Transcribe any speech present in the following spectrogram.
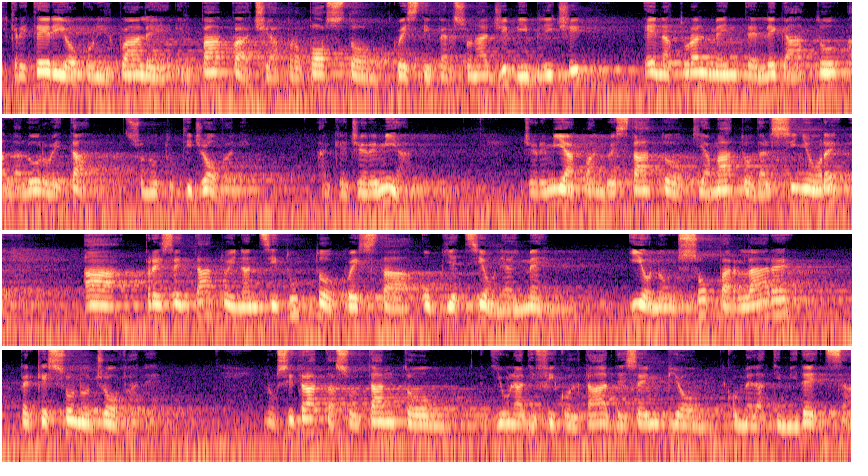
criterio con il quale il Papa ci ha proposto questi personaggi biblici è naturalmente legato alla loro età, sono tutti giovani, anche Geremia. Geremia quando è stato chiamato dal Signore ha presentato innanzitutto questa obiezione, ahimè, io non so parlare perché sono giovane non si tratta soltanto di una difficoltà, ad esempio, come la timidezza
